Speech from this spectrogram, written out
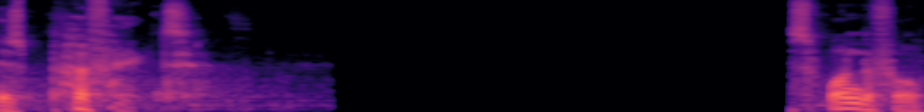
is perfect. It's wonderful.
